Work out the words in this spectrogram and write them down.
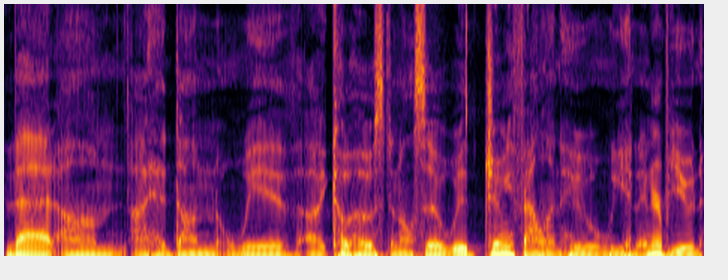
that um, I had done with a co host and also with Jimmy Fallon, who we had interviewed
